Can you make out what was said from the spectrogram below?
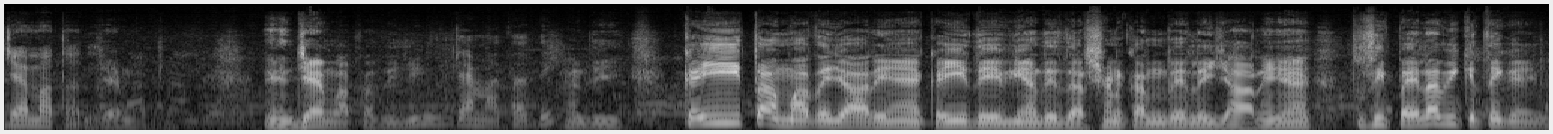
ਜੈ ਮਾਤਾ ਦੀ। ਜੈ ਮਾਤਾ ਅਹ ਜੈ ਮਾਤਾ ਦੀ ਜੀ। ਜੈ ਮਾਤਾ ਦੀ। ਹਾਂਜੀ। ਕਈ ਧਾਮਾਂ ਤੇ ਜਾ ਰਹੇ ਆ ਕਈ ਦੇਵੀਆਂ ਦੇ ਦਰਸ਼ਨ ਕਰਨ ਦੇ ਲਈ ਜਾ ਰਹੇ ਆ। ਤੁਸੀਂ ਪਹਿਲਾਂ ਵੀ ਕਿਤੇ ਗਏ ਹੋ?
